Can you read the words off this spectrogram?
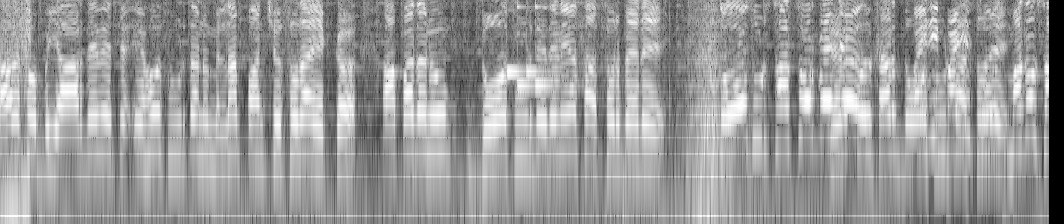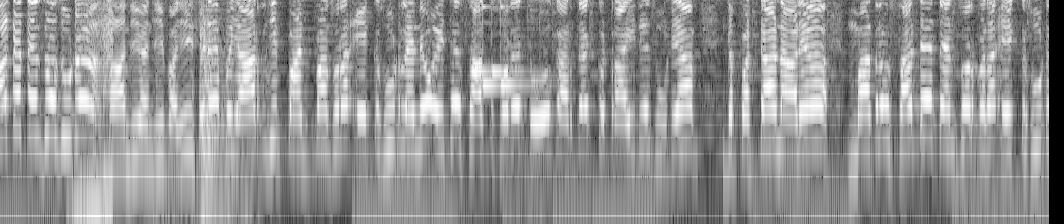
ਆ ਵੇਖੋ, ਬਾਜ਼ਾਰ ਦੇ ਵਿੱਚ ਇਹੋ ਸੂਟ ਤੁਹਾਨੂੰ ਮਿਲਣਾ 5-600 ਦਾ ਇੱਕ। ਆਪਾਂ ਤੁਹਾਨੂੰ ਦੋ ਸੂਟ ਦੇ ਦੇਣੇ ਆ 700 ਰੁਪਏ ਦੇ। ਦੋ ਸੂਟ 700 ਰੁਪਏ ਚ। ਬਿਲਕੁਲ ਸਰ, ਦੋ ਜੀ, ਸੂਟ ਬਾਈ ਜੀ, 700 ਦੇ। ਮਤਲਬ 350 ਦਾ ਸੂਟ। ਹਾਂਜੀ ਹਾਂਜੀ ਭਾਜੀ। ਜਿਹੜੇ ਬਾਜ਼ਾਰ ਤੁਸੀਂ 5-500 ਦਾ ਇੱਕ ਸੂਟ ਲੈਂਦੇ ਹੋ ਇੱਥੇ 700 ਦੇ ਦੋ ਕਰਤੇ ਕਟਰਾਈ ਦੇ ਸੂਟ ਆ ਦੁਪੱਟਾ ਨਾਲ ਆ ਮਤਲਬ 350 ਰੁਪਏ ਦਾ ਇੱਕ ਸੂਟ।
